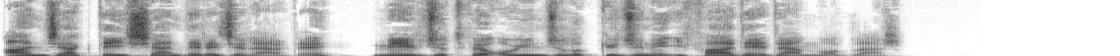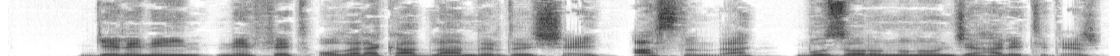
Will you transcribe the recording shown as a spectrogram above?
ancak değişen derecelerde, mevcut ve oyunculuk gücünü ifade eden modlar. Geleneğin nefret olarak adlandırdığı şey, aslında, bu zorunluluğun cehaletidir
